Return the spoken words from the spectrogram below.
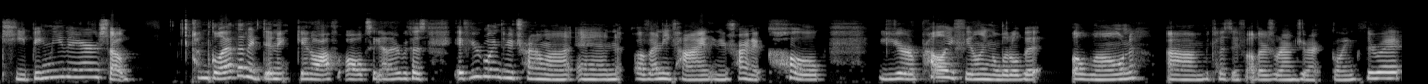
keeping me there. So I'm glad that I didn't get off altogether because if you're going through trauma and of any kind and you're trying to cope, you're probably feeling a little bit alone um, because if others around you aren't going through it,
